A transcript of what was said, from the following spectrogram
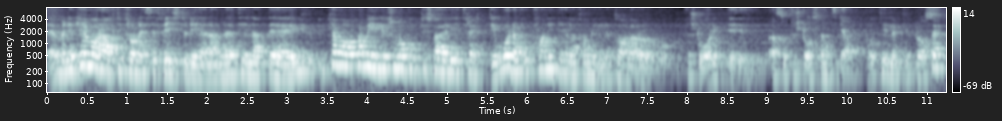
Eh, men det kan ju vara allt ifrån SFI-studerande till att det kan vara familjer som har bott i Sverige i 30 år där fortfarande inte hela familjen talar och och förstår, riktigt, alltså förstår svenska på ett tillräckligt bra sätt.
